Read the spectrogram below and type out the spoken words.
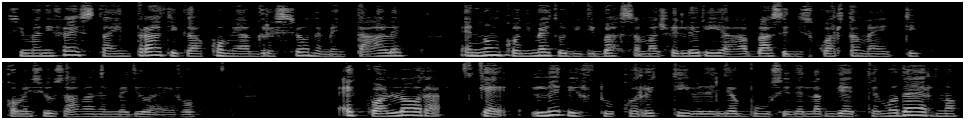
si manifesta in pratica come aggressione mentale e non con i metodi di bassa macelleria a base di squartamenti come si usava nel Medioevo. Ecco allora che le virtù correttive degli abusi dell'ambiente moderno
